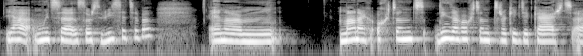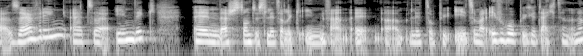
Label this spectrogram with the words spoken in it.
ja, moet een soort reset hebben. En um, maandagochtend, dinsdagochtend trok ik de kaart uh, zuivering uit uh, één dek. En daar stond dus letterlijk in van, eh, let op je eten, maar even op je gedachten. Hè.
